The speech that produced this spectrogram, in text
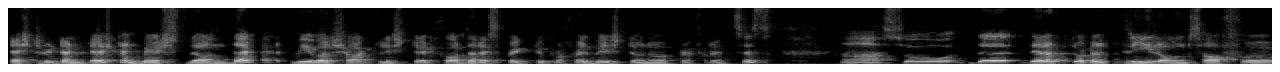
test written test and based on that we were shortlisted for the respective profile based on our preferences. Uh, so the there are total three rounds of uh,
